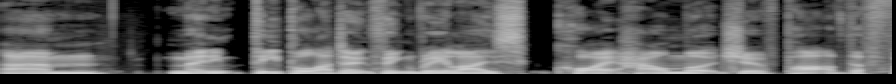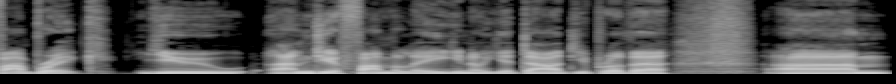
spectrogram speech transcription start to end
Um, many people, I don't think, realise quite how much of part of the fabric you and your family, you know, your dad, your brother, um,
